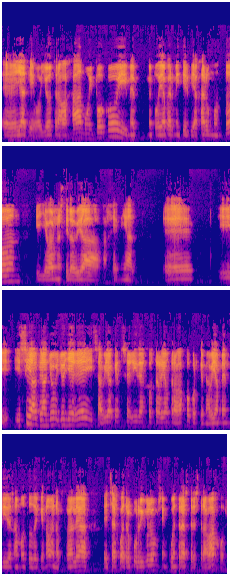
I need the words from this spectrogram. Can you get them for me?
eh, ya te digo, yo trabajaba muy poco y me, podía permitir viajar un montón y llevar un estilo de vida genial. Y, y, sí, al final yo, yo llegué y sabía que enseguida encontraría un trabajo porque me habían vendido esa moto de que no, en Australia echas cuatro currículums y encuentras tres trabajos.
